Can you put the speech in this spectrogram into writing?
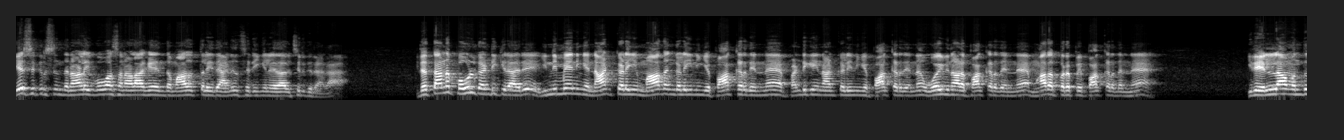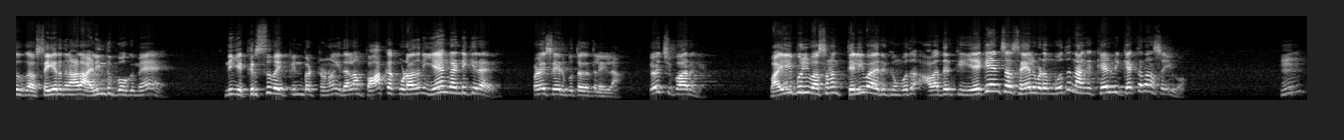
இயேசு கிறிஸ்து இந்த நாளை உபவாச நாளாக இந்த மாதத்தில் இதை அனுசரிங்களை ஏதாவது வச்சிருக்கிறாரா? இதைத்தானே பவுல் கண்டிக்கிறாரு. இனிமே நீங்க நாட்களையும் மாதங்களையும் நீங்க பாக்குறது என்ன? பண்டிகை நாட்களையும் நீங்க பாக்குறது என்ன? ஓய்வு நாளை பாக்குறது என்ன? மாதப்பிறப்பை பாக்குறது என்ன? இதெல்லாம் வந்து செய்யறதுனால அழிந்து போகுமே. நீங்க கிறிஸ்துவை பின்பற்றணும் இதெல்லாம் பார்க்க கூடாதுன்னு ஏன் கண்டிக்கிறாரு? கொலை செய்யற புத்தகத்துல எல்லாம். யோசிச்சு பாருங்க. பைபிள் வசனம் தெளிவா இருக்கும்போது அதற்கு எகேன்ஸ்டா செயல்படும் போது நாங்க கேள்வி கேட்க தான் செய்வோம். ம்?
